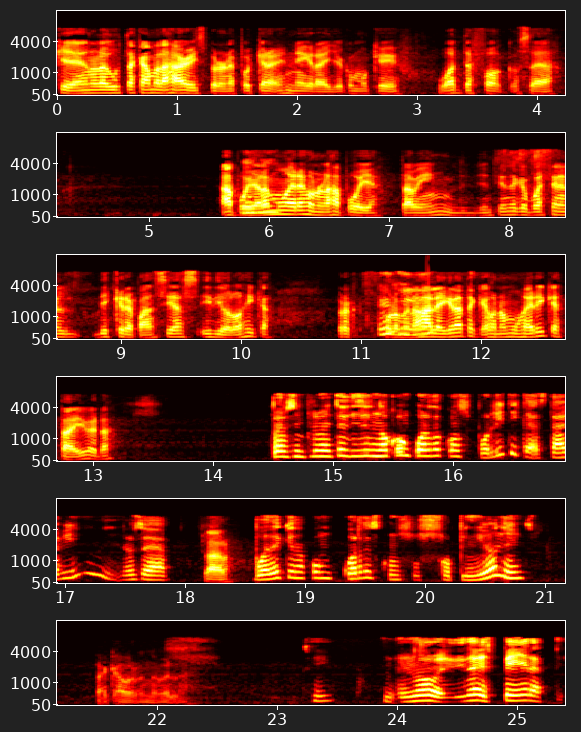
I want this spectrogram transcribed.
que a ella no le gusta Kamala Harris, pero no es porque es negra. Y yo como que, what the fuck, o sea, ¿apoya a las mujeres o no las apoya? Está bien, yo entiendo que puedes tener discrepancias ideológicas, pero por lo menos alégrate que es una mujer y que está ahí, ¿verdad? Pero simplemente dices, no concuerdo con su política, está bien. O sea, Claro, Puede que no concuerdes con sus opiniones. está cabrón, de verdad. Sí. No, espérate.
